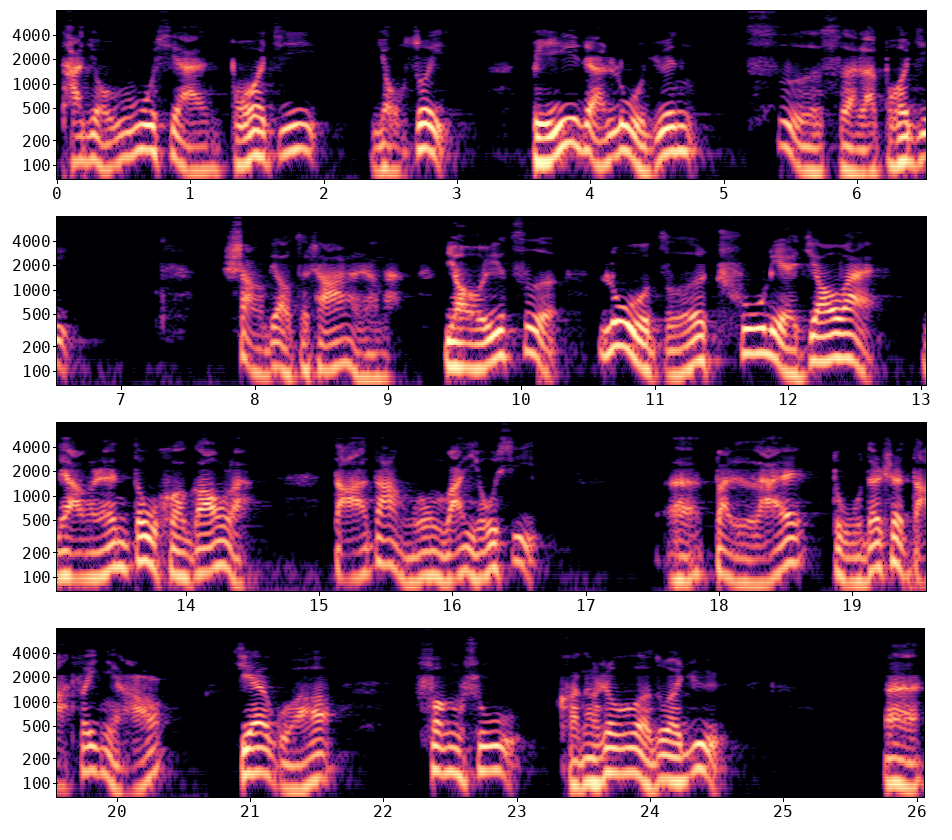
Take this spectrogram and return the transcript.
他就诬陷薄姬有罪，逼着陆军刺死了薄姬，上吊自杀了。让他有一次，陆子出猎郊外，两个人都喝高了，打弹弓玩游戏，呃，本来赌的是打飞鸟，结果封书可能是恶作剧。呃，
